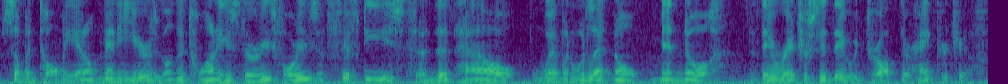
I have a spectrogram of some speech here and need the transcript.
someone told me, you know, many years ago in the 20s, 30s, 40s, and 50s, uh, that how women would let no men know that they were interested, they would drop their handkerchief.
